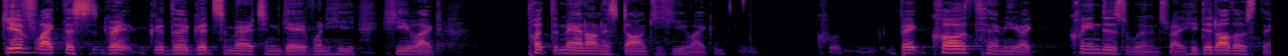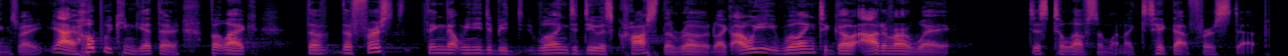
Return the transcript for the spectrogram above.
give like this great the good samaritan gave when he he like put the man on his donkey he like clothed him he like cleaned his wounds, right? He did all those things, right? Yeah, I hope we can get there. But like the, the first thing that we need to be willing to do is cross the road. Like, are we willing to go out of our way just to love someone, like to take that first step?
